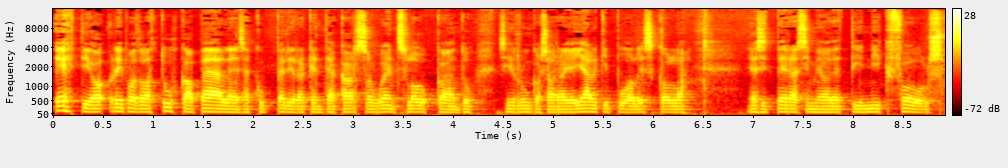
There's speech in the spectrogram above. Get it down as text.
ehti jo ripotella tuhkaa päälleensä, kun pelirakentaja Carson Wentz loukkaantui siinä runkosarjan jälkipuoliskolla. Ja sitten peräsimme otettiin Nick Foles.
